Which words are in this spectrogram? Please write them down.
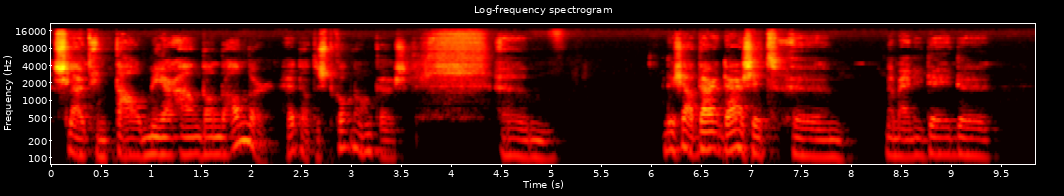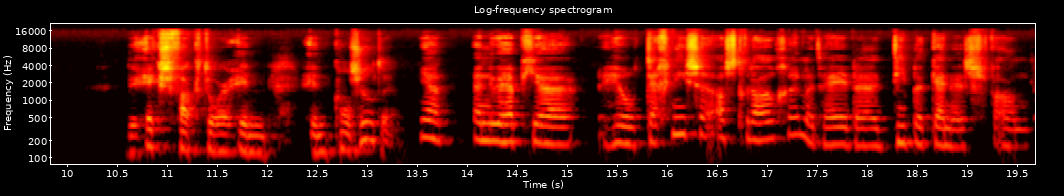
sluit in taal meer aan dan de ander. Hè, dat is natuurlijk ook nog een keus. Ehm, dus ja, daar, daar zit, ehm, naar mijn idee, de, de X-factor in, in consulten. Ja, en nu heb je heel technische astrologen met hele diepe kennis van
